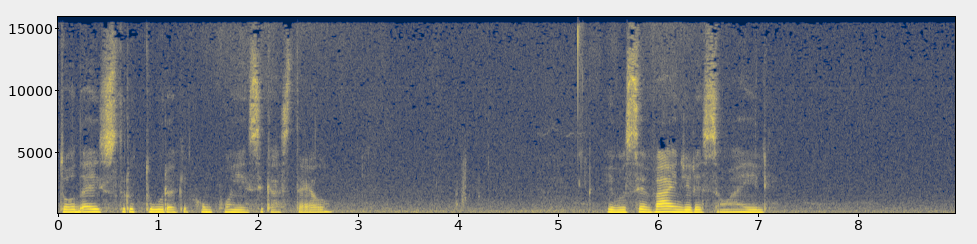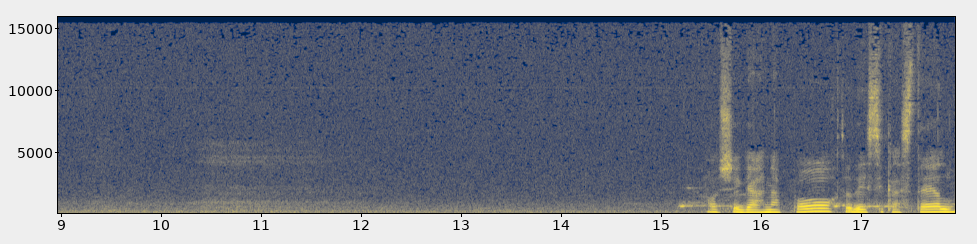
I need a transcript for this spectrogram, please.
Toda a estrutura que compõe esse castelo. E você vai em direção a ele. Ao chegar na porta desse castelo,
